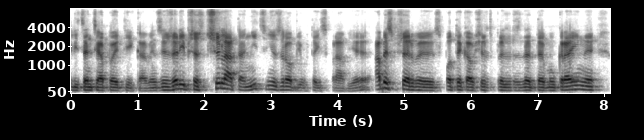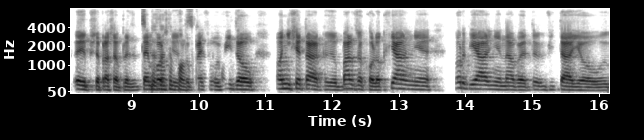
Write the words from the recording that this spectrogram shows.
licencja poetyka. Więc jeżeli przez trzy lata nic nie zrobił w tej sprawie, a bez przerwy spotykał się z prezydentem Ukrainy, y, przepraszam, prezydentem, prezydentem Polski, Polski. Państwo widzą, oni się tak bardzo kolokwialnie, kordialnie nawet witają,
